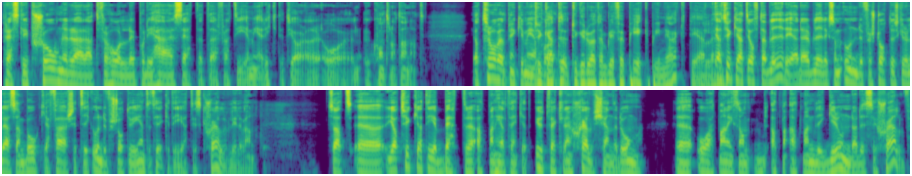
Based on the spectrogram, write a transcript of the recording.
preskription i det där att förhålla dig på det här sättet därför att det är mer riktigt att göra och, kontra något annat. Jag tror väldigt mycket mer tycker på att, att, Tycker du att den blir för pekpinneaktig? Eller? Jag tycker att det ofta blir det. Där det blir liksom underförstått, du skulle läsa en bok i affärsetik, underförstått du är inte tillräckligt etisk själv lille vän. Så att, eh, jag tycker att det är bättre att man helt enkelt utvecklar en självkännedom eh, och att man, liksom, att, man, att man blir grundad i sig själv.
